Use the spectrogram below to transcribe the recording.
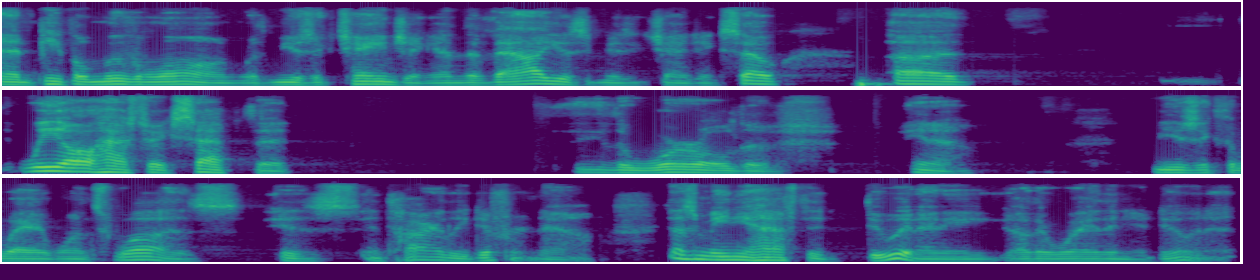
and people move along with music changing and the values of music changing. So uh, we all have to accept that the world of you know music the way it once was is entirely different now. Doesn't mean you have to do it any other way than you're doing it.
